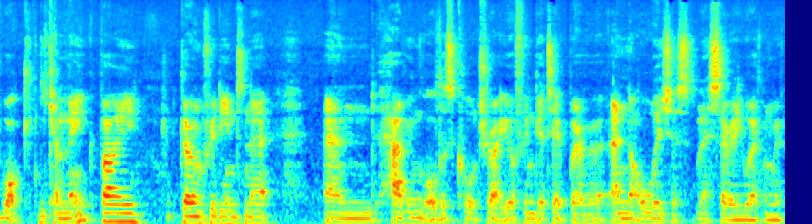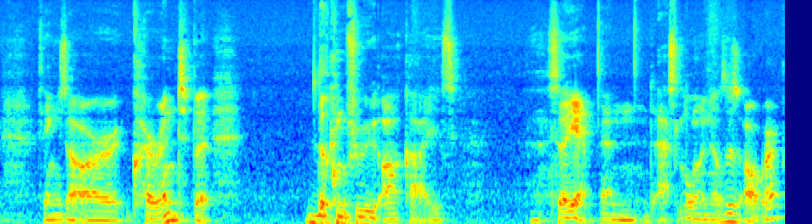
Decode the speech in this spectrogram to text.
what you can make by going through the internet and having all this culture at your fingertip whether and not always just necessarily working with things that are current but looking through archives. So yeah and that's Lorna Mills's artwork.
